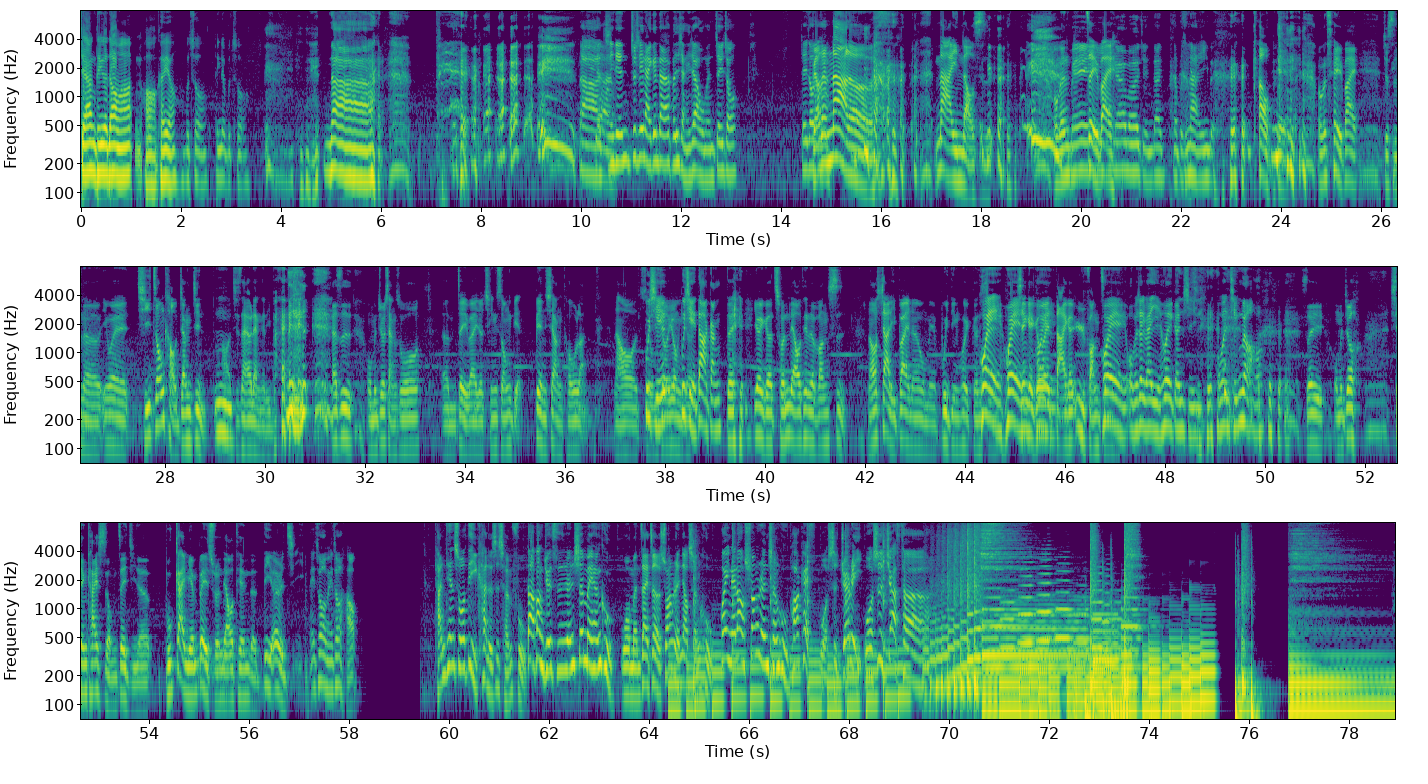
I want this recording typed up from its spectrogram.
这样听得到吗？好，可以哦，不错，听得不错。那，那今天就先来跟大家分享一下我们这一周。这一周不要再那了，那英老师，我们这一拜那么简单，那不是那英的，靠背。我们这礼拜就是呢，因为期中考将近，嗯，其实还有两个礼拜，但是我们就想说，嗯，这礼拜就轻松一点，变相偷懒，然后不写不写大纲，对，用一个纯聊天的方式。然后下礼拜呢，我们也不一定会更新，会会先给各位打一个预防针。会，我们下礼拜也会更新，我们很勤劳，所以我们就先开始我们这一集的不盖棉被纯聊天的第二集。没错没错，好，谈天说地看的是城府，大放厥词，人生没很苦。我们在这双人要成虎，欢迎来到双人成虎 Podcast。我是 Jerry，我是 Just。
